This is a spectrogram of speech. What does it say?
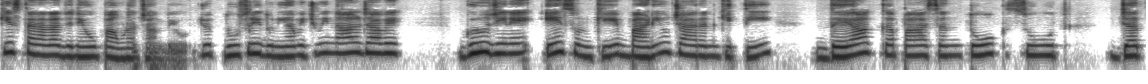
ਕਿਸ ਤਰ੍ਹਾਂ ਦਾ ਜਨੇਊ ਪਾਉਣਾ ਚਾਹੁੰਦੇ ਹੋ, ਜੋ ਦੂਸਰੀ ਦੁਨੀਆ ਵਿੱਚ ਵੀ ਨਾਲ ਜਾਵੇ। ਗੁਰੂ ਜੀ ਨੇ ਇਹ ਸੁਣ ਕੇ ਬਾਣੀ ਉਚਾਰਨ ਕੀਤੀ, ਦਇਆ ਕਪਾ ਸੰਤੋਖ ਸੂਤ, ਜਤ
